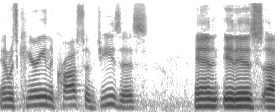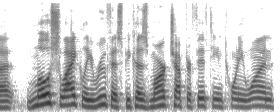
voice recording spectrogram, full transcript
and was carrying the cross of Jesus. And it is uh, most likely Rufus because Mark chapter 15, 21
